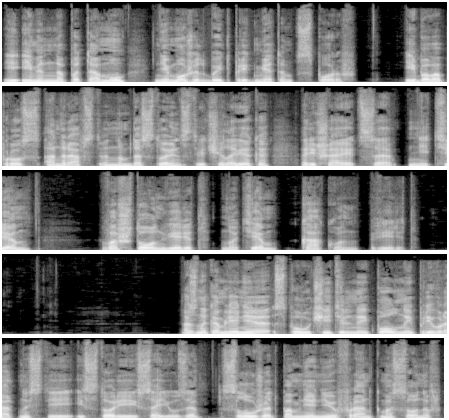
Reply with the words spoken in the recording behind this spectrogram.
и именно потому не может быть предметом споров. ибо вопрос о нравственном достоинстве человека решается не тем, во что он верит, но тем, как он верит. Ознакомление с поучительной, полной превратности историей Союза служит, по мнению франк-масонов,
